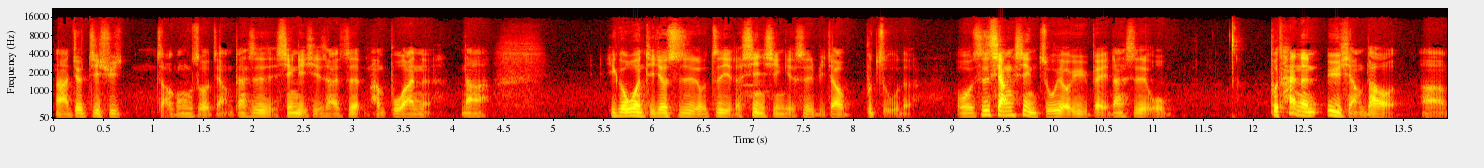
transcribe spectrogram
那就继续找工作这样，但是心里其实还是很不安的。那一个问题就是我自己的信心也是比较不足的。我是相信主有预备，但是我不太能预想到，嗯，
